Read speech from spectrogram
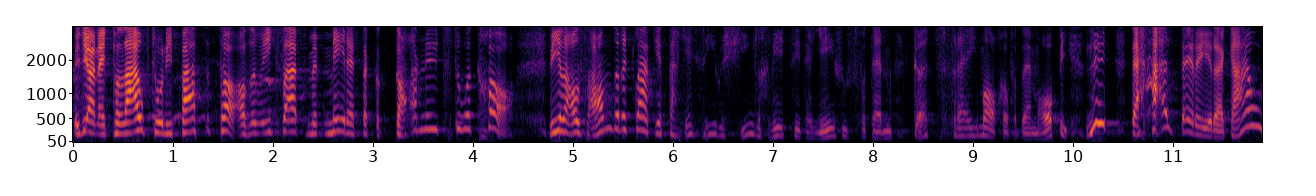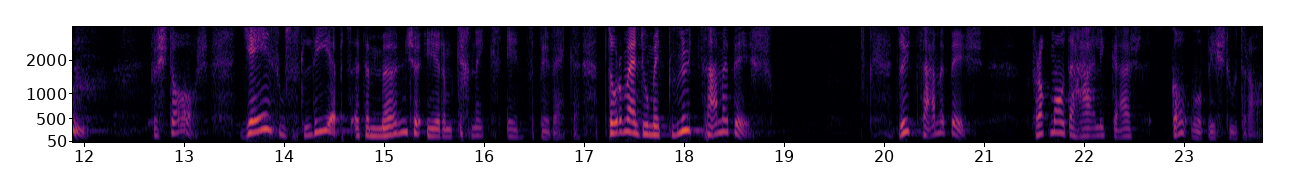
ich habe nicht geglaubt, als ich gebetet habe. Also, wie gesagt, mit mir hat er gar nichts zu tun gehabt. Weil als andere geglaubt, ich dachte, ja, wahrscheinlich wird sie den Jesus von dem Götz frei machen, von dem Hobby. Nicht, der hält er ihren Gaul. Verstehst du? Jesus liebt es, den Menschen in ihrem Knick zu bewegen. Darum, wenn du mit Leuten zusammen bist, Leute zusammen bist, Frag mal den Heiligen Geist, Gott, wo bist du dran?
